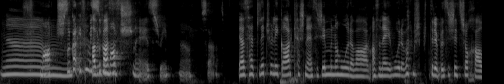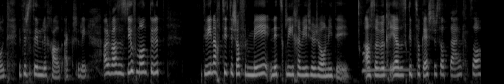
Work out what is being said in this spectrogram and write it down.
Ja. Matsch. Sogar, ich vermisse sogar es- Matschschnee. Es ist wie, ja, sad. Ja, es hat literally gar keinen Schnee. Es ist immer noch hure warm. Also nein, hure warm ist übertrieben. Es ist jetzt schon kalt. Jetzt ist es ziemlich kalt, actually. Aber was es dich aufmuntert, die Weihnachtszeit ist auch für mich nicht das gleiche wie schon ohne Idee. Also wirklich, ich habe das so gestern so gedacht, so...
